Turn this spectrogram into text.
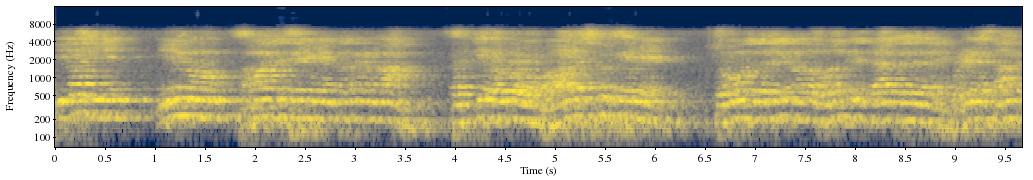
ಹೀಗಾಗಿ ಏನು ಸಮಾಜ ಸೇವೆ ಅಂತಂದ್ರೆ ನಮ್ಮ ಸಚಿವರು ಬಹಳಷ್ಟು ಸೇವೆ. ಶಿವಮೊಗ್ಗದಲ್ಲಿ ನಮ್ಮ ಒಂದು ಜಾಗದಲ್ಲಿದ್ದಾರೆ ಒಳ್ಳೆ ಸ್ಥಾನದಲ್ಲಿದ್ದಾರೆ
